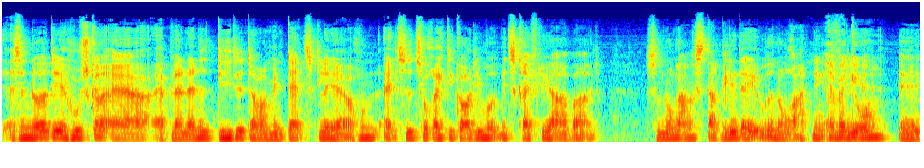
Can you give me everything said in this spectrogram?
altså noget af det, jeg husker, er, er blandt andet Ditte, der var min dansklærer, og hun altid tog rigtig godt imod mit skriftlige arbejde, som nogle gange stak lidt af ud af nogle retninger. Ja, hvad fordi, gjorde hun? Øh,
